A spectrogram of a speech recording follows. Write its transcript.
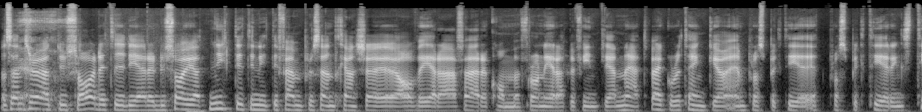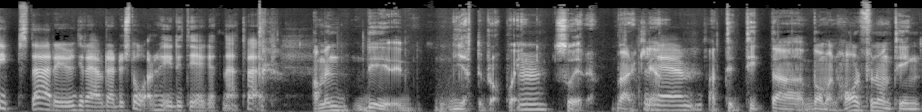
Och sen tror jag att du sa det tidigare. Du sa ju att 90 95 procent kanske av era affärer kommer från ert befintliga nätverk. Och då tänker jag en prospekter ett prospekteringstips där är ju gräv där du står i ditt eget nätverk. Ja, men det är en jättebra poäng. Mm. Så är det verkligen. Att titta vad man har för någonting.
